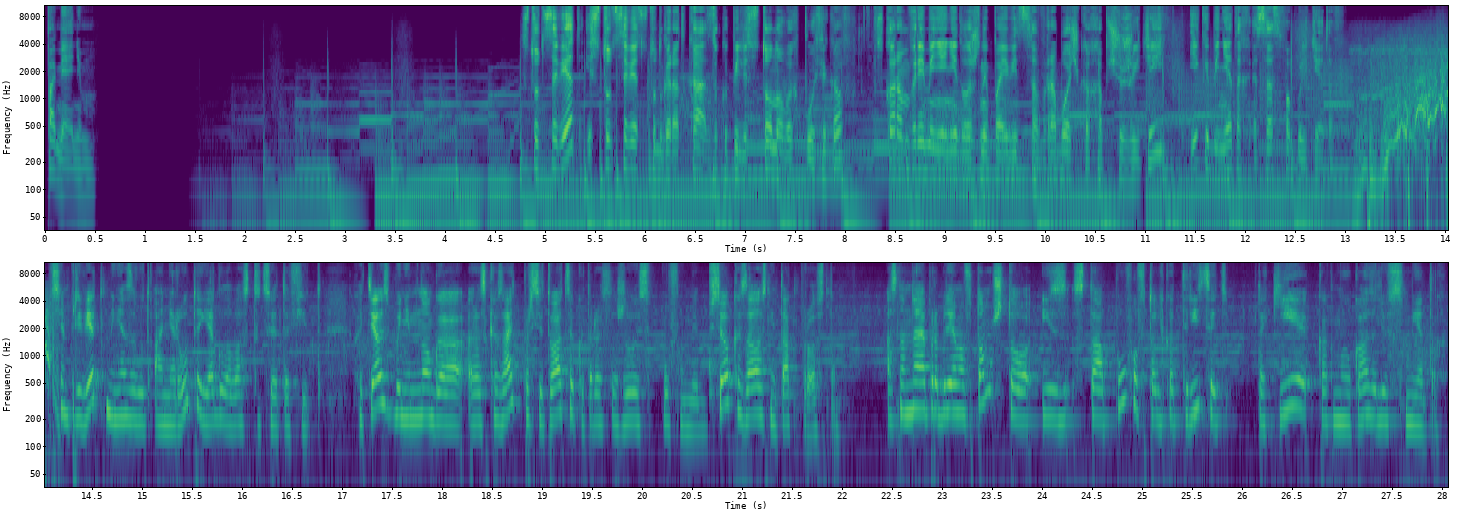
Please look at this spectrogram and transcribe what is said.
Помянем. Студсовет и студсовет студгородка закупили 100 новых пуфиков. В скором времени они должны появиться в рабочках общежитий и кабинетах СС-факультетов. Всем привет, меня зовут Аня Рута, я глава студцвета ФИТ. Хотелось бы немного рассказать про ситуацию, которая сложилась с пуфами. Все оказалось не так просто. Основная проблема в том, что из 100 пуфов только 30 такие, как мы указывали в сметах.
